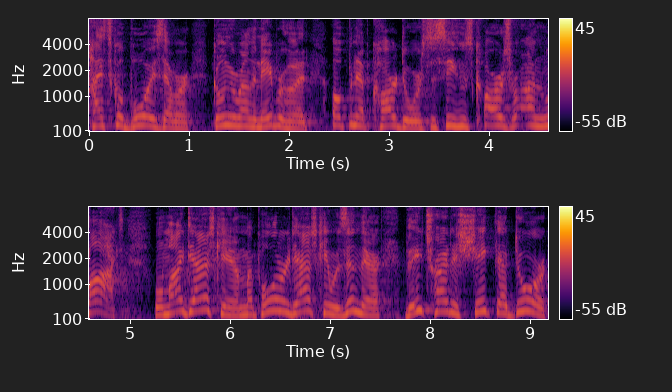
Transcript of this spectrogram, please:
high school boys that were going around the neighborhood opening up car doors to see whose cars were unlocked. Well, my dash cam, my Polaroid dash cam was in there. They tried to shake that door.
